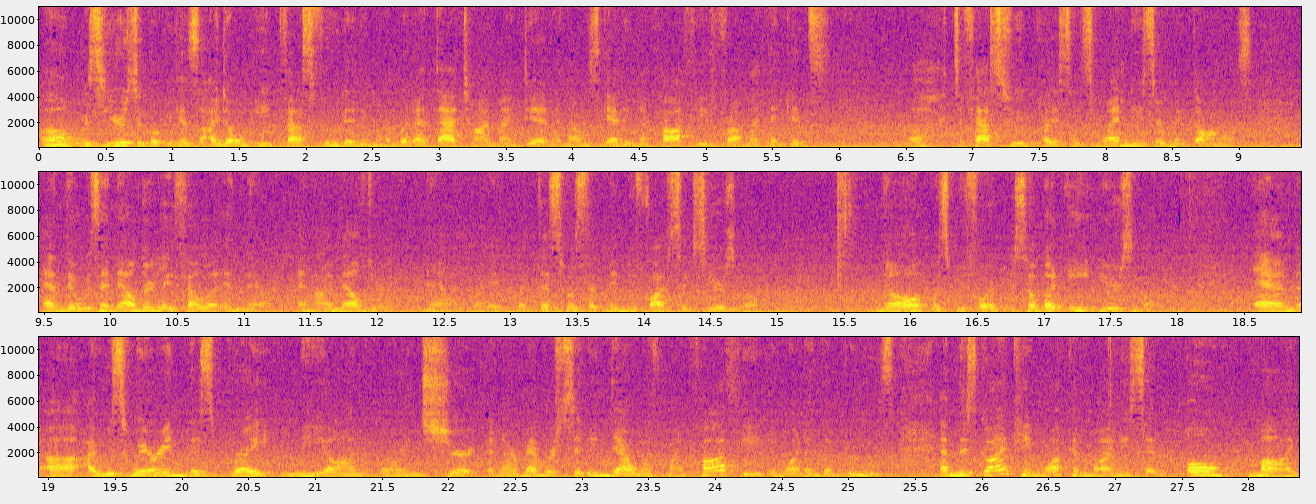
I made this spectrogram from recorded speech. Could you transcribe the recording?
oh, it was years ago because I don't eat fast food anymore, but at that time I did. And I was getting a coffee from, I think it's, uh, it's a fast food place, it's Wendy's or McDonald's and there was an elderly fella in there, and I'm elderly now, right? But this was like maybe five, six years ago. No, it was before, so about eight years ago. And uh, I was wearing this bright neon orange shirt, and I remember sitting down with my coffee in one of the booths, and this guy came walking by and he said, "Oh my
